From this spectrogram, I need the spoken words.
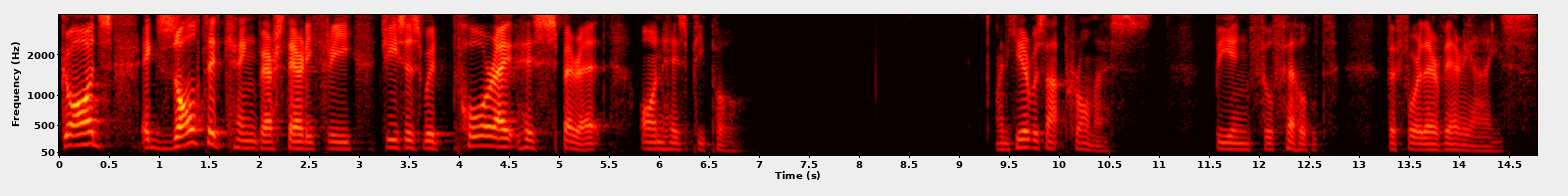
God's exalted king, verse 33, Jesus would pour out his spirit on his people. And here was that promise being fulfilled before their very eyes.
